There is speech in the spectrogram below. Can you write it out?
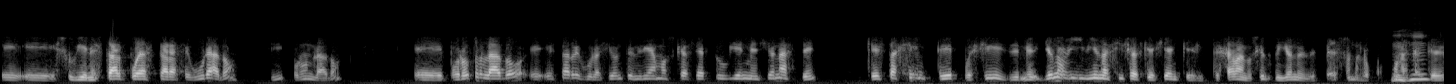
eh, su bienestar pueda estar asegurado, ¿sí? por un lado. Eh, por otro lado, esta regulación tendríamos que hacer, tú bien mencionaste, que esta gente, pues sí, yo no vi, vi unas cifras que decían que dejaban 200 millones de pesos, una, una cantidad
